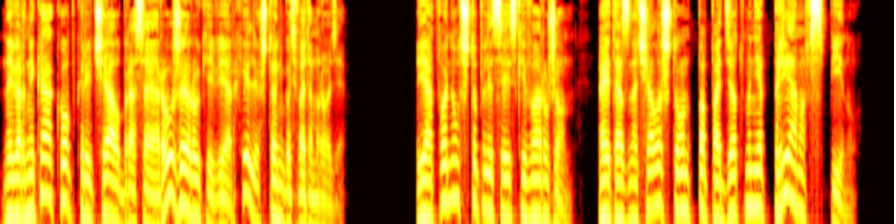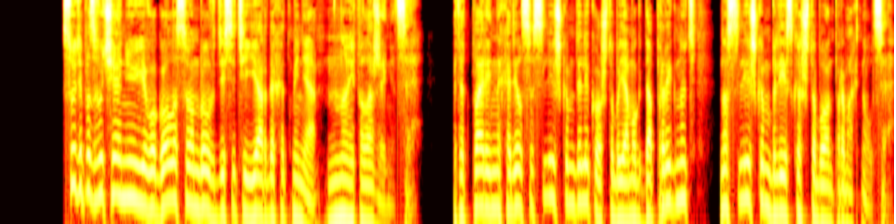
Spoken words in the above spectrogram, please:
Наверняка коп кричал, бросая оружие, руки вверх или что-нибудь в этом роде. Я понял, что полицейский вооружен, а это означало, что он попадет мне прямо в спину. Судя по звучанию его голоса, он был в десяти ярдах от меня, но и положеннице. Этот парень находился слишком далеко, чтобы я мог допрыгнуть, но слишком близко, чтобы он промахнулся.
